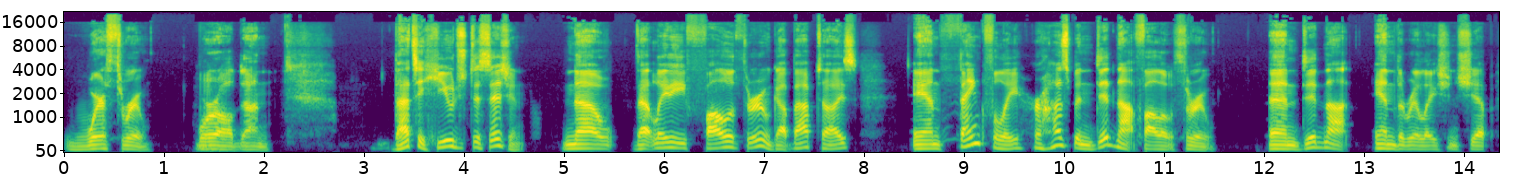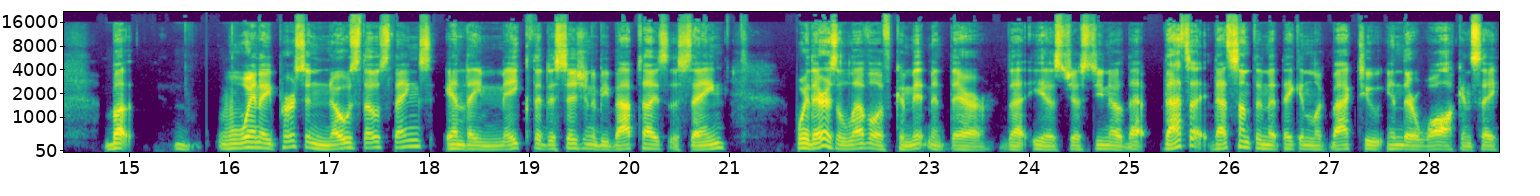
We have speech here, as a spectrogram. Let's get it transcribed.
we're through. We're all done. That's a huge decision. Now, that lady followed through, got baptized, and thankfully her husband did not follow through and did not end the relationship. But when a person knows those things and they make the decision to be baptized the same, boy, there is a level of commitment there that is just, you know, that that's a that's something that they can look back to in their walk and say,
